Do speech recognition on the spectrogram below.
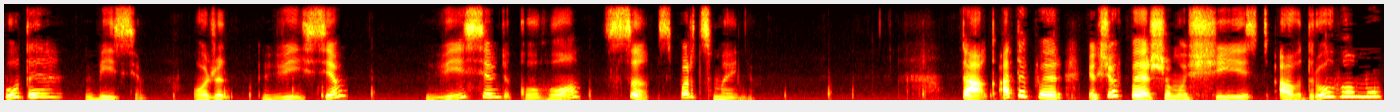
буде 8. Отже, 8 8 кого з спортсменів. Так, а тепер, якщо в першому 6, а в другому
